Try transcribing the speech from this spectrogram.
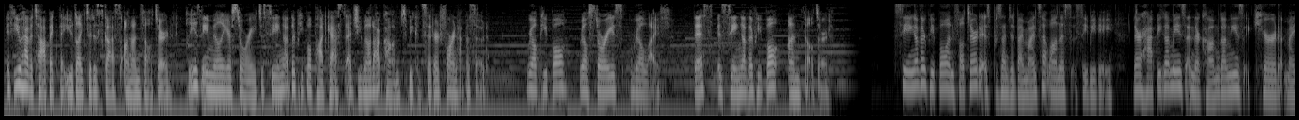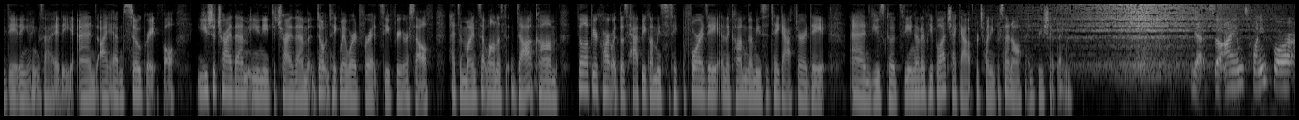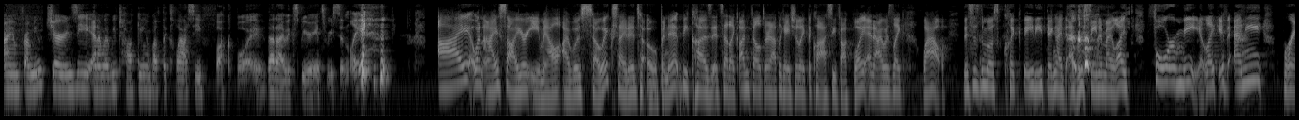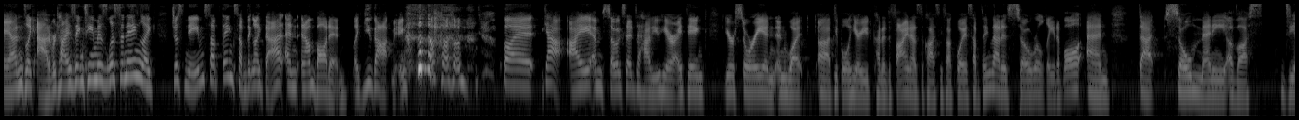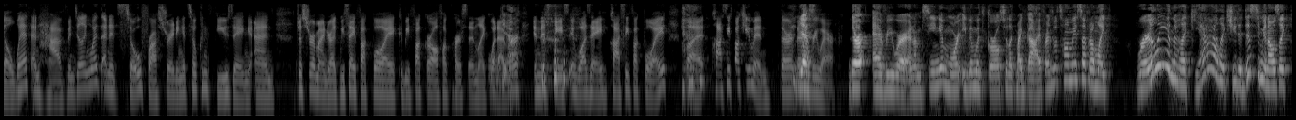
If you have a topic that you'd like to discuss on Unfiltered, please email your story to seeingotherpeoplepodcast at gmail.com to be considered for an episode. Real people, real stories, real life. This is Seeing Other People Unfiltered. Seeing Other People Unfiltered is presented by Mindset Wellness CBD. Their happy gummies and their calm gummies cured my dating anxiety, and I am so grateful. You should try them. You need to try them. Don't take my word for it. See for yourself. Head to mindsetwellness.com, fill up your cart with those happy gummies to take before a date and the calm gummies to take after a date, and use code Seeing Other People at checkout for 20% off and free shipping. Yeah, so I am 24. I am from New Jersey, and I'm going to be talking about the classy fuck boy that I've experienced recently. I when I saw your email, I was so excited to open it because it said like unfiltered application, like the classy fuckboy, and I was like, wow, this is the most clickbaity thing I've ever seen in my life for me. Like, if any brand like advertising team is listening, like just name something, something like that, and and I'm bought in. Like, you got me. um, but yeah, I am so excited to have you here. I think your story and, and what uh, people hear you kind of define as the classy fuckboy is something that is so relatable and that so many of us deal with and have been dealing with and it's so frustrating it's so confusing and just a reminder like we say fuck boy it could be fuck girl fuck person like whatever. Yeah. in this case it was a classy fuck boy but classy fuck human. They're, they're yes, everywhere. They're everywhere and i'm seeing it more even with girls who like my guy friends would tell me stuff and i'm like really? And they're like yeah like she did this to me and i was like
